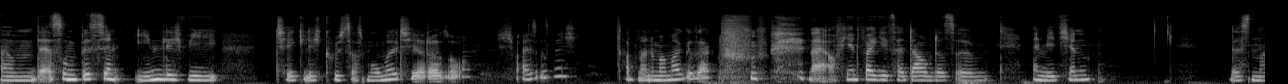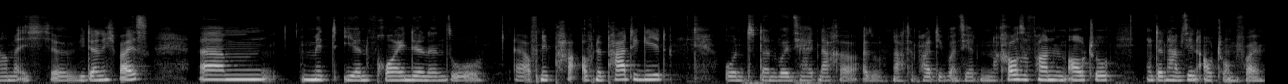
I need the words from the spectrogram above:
ähm, der ist so ein bisschen ähnlich wie täglich grüßt das Murmeltier oder so. Ich weiß es nicht. Hat meine Mama gesagt. naja, auf jeden Fall geht es halt darum, dass ähm, ein Mädchen, dessen Name ich äh, wieder nicht weiß, ähm, mit ihren Freundinnen so äh, auf, eine auf eine Party geht. Und dann wollen sie halt nachher, also nach der Party wollen sie halt nach Hause fahren mit dem Auto. Und dann haben sie einen Autounfall.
